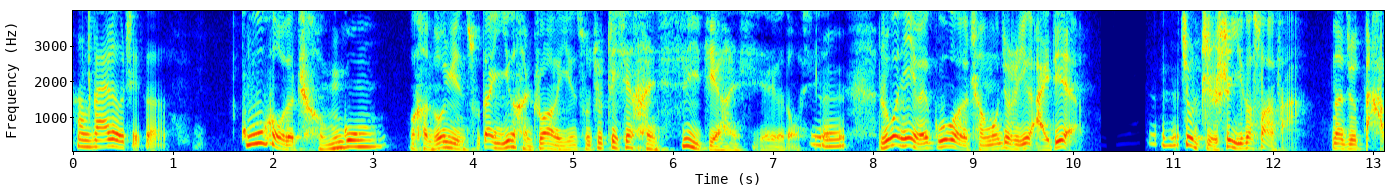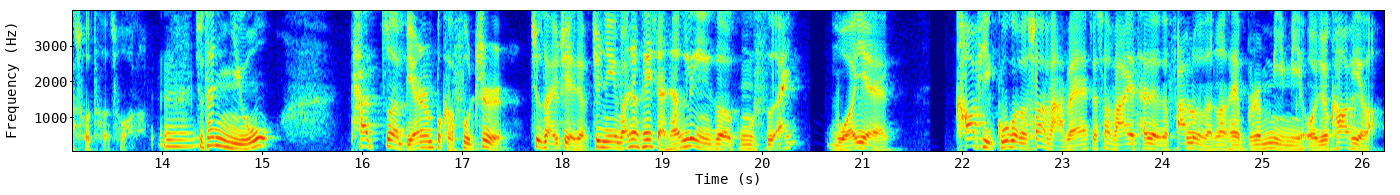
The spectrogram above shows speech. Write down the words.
很 value 这个，Google 的成功有很多因素，但一个很重要的因素就这些很细节、很细节这个东西。嗯如果你以为 Google 的成功就是一个 idea，就只是一个算法，那就大错特错了。嗯就它牛，它做别人不可复制，就在于这一点。就你完全可以想象另一个公司，哎，我也 copy Google 的算法呗，这算法也它也发论文了，它也不是秘密，我就 copy 了。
